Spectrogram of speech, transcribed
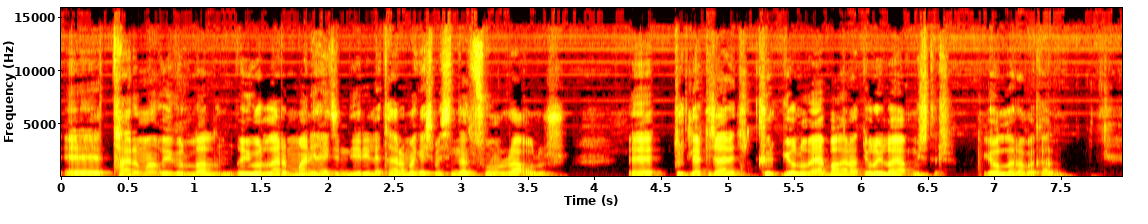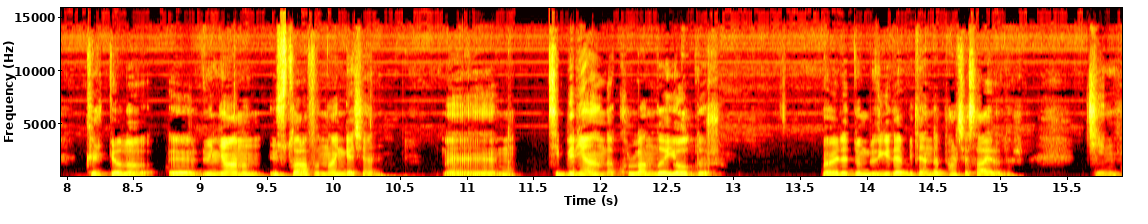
Ee, tarıma Uygurların, Uygurların Manihizm diliyle tarıma geçmesinden sonra olur. E, Türkler ticareti Kürk yolu ve baharat yoluyla yapmıştır. Yollara bakalım. Kürk yolu e, dünyanın üst tarafından geçen e, Sibirya'nın da kullandığı yoldur. Böyle dümdüz gider bir tane de parçası ayrılır. Çin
